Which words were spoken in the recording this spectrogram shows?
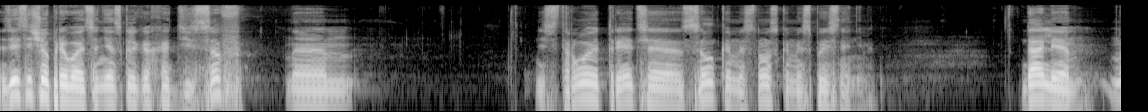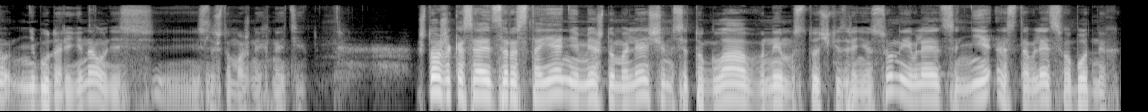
Здесь еще приводится несколько хадисов. Эм, здесь второе, третье, ссылками, сносками, с пояснениями. Далее, ну, не буду оригинал здесь, если что, можно их найти. Что же касается расстояния между молящимся, то главным с точки зрения сунны является не оставлять свободных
